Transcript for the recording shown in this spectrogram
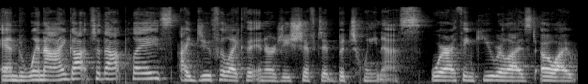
And when I got to that place, I do feel like the energy shifted between us, where I think you realized, oh, I,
